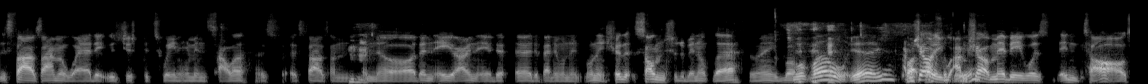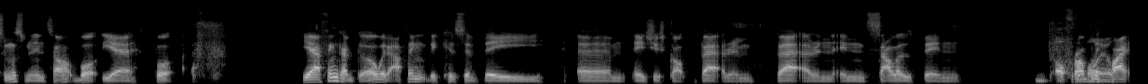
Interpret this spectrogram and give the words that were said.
as far as I'm aware, it was just between him and Salah. As as far as I, Mhm. know, I didn't hear. I hadn't heard, heard of anyone running. Should have, Son should have been up there for me. But. Well, yeah, yeah. I'm sure. he, I'm yeah. sure maybe he was in talks. He must have been in talk. But yeah, but yeah, I think I'd go with it. I think because of the um, it's just got better and better, and, and Salah's been Off probably quite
